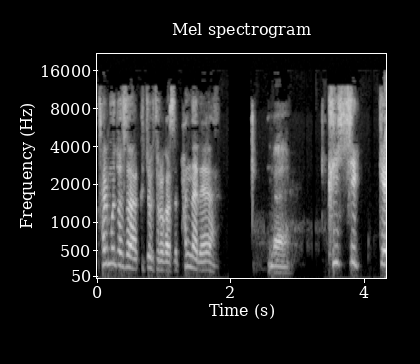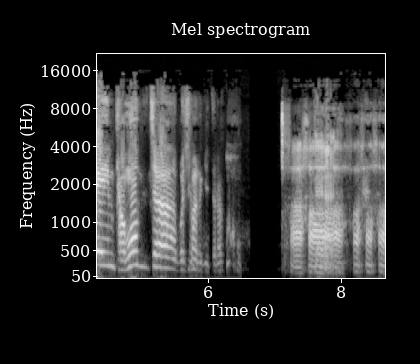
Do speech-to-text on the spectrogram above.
설문조사 그쪽 들어갔어요. 판넬에 네. PC 게임 경험자 모집하는 게 있더라고. 하하, 하하하하.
